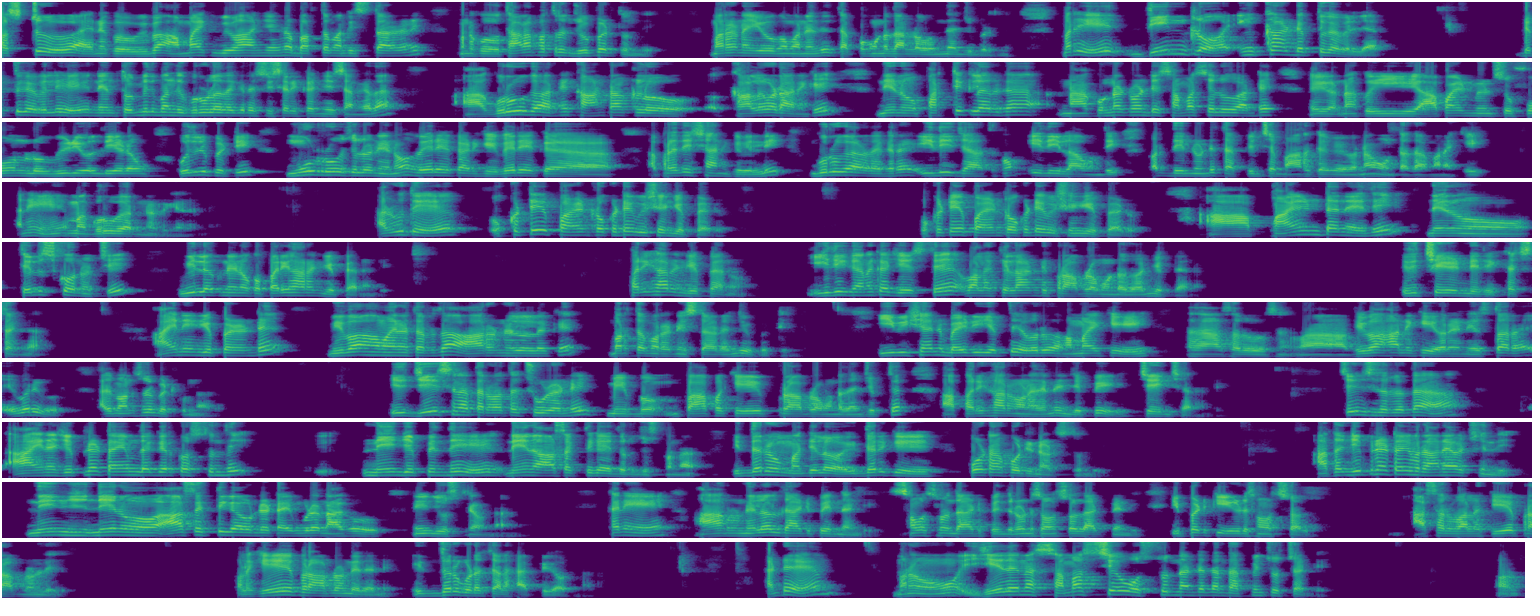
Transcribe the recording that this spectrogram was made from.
ఫస్ట్ ఆయనకు వివాహ అమ్మాయికి వివాహం చేయకుండా భర్త మరణిస్తాడని మనకు తాళపత్రం చూపెడుతుంది. మరణ యోగం అనేది తప్పకుండా దానిలో ఉందని చూపెడుతుంది. మరి దీంట్లో ఇంకా డెప్త్గా వెళ్ళారు. డెప్త్గా వెళ్ళి నేను తొమ్మిది మంది గురువుల దగ్గర శిశరికం చేశాను కదా ఆ గురువు గారిని కాంటాక్ట్లో కలవడానికి నేను పర్టికులర్గా నాకున్నటువంటి సమస్యలు అంటే నాకు ఈ అపాయింట్మెంట్స్ ఫోన్లు వీడియోలు తీయడం వదిలిపెట్టి మూడు రోజులు నేను వేరే కాడికి వేరే ప్రదేశానికి వెళ్ళి గురుగారి దగ్గర ఇది జాతకం ఇది ఇలా ఉంది. మరి దీని నుండి తప్పించే మార్గం ఏమైనా ఉంటుందా మనకి? అని మా గురువుగారిని అడిగారండి. అడిగితే ఒకటే పాయింట్లో ఒకటే విషయం చెప్పాడు. ఒకటే పాయింట్ ఒకటే విషయం చెప్పాడు. ఆ పాయింట్ అనేది నేను తెలుసుకొని వచ్చి వీళ్ళకు నేను ఒక పరిహారం చెప్పానండి. పరిహారం చెప్పాను. ఇది గనక చేస్తే వాళ్ళకి ఎలాంటి ప్రాబ్లం ఉండదు అని చెప్పాను. ఇది చేయండి ఇది ఖచ్చితంగా. ఆయన ఏం చెప్పాడంటే వివాహమైన తర్వాత ఆరు నెలలకే భర్త మరణిస్తాడని చెప్పి ఈ విషయాన్ని బయటికి చెప్తే ఎవరు అమ్మాయికి అసలు వివాహానికి ఎవరైనా ఇస్తారా? ఎవరు ఇవ్వరు. అది మనసులో పెట్టుకున్నారు. ఇది చేసిన తర్వాత చూడండి మీ పాపకి ఏ ప్రాబ్లం ఉండదని చెప్తే ఆ పరిహారం అనేది నేను చెప్పి చేయించానండి. చేయించిన తర్వాత ఆయన చెప్పిన టైం దగ్గరకు వస్తుంది. నేను చెప్పింది నేను ఆసక్తిగా ఎదురు చూస్తున్నాను ఇద్దరు మధ్యలో ఇద్దరికి పోటాపోటీ నడుస్తుంది. అతను చెప్పిన టైం రానే వచ్చింది. నేను నేను ఆసక్తిగా ఉండే టైం కూడా నాకు నేను చూస్తూనే ఉన్నాను. కానీ ఆరు నెలలు దాటిపోయిందండి. సంవత్సరం దాటిపోయింది రెండు సంవత్సరాలు దాటిపోయింది. ఇప్పటికీ ఏడు సంవత్సరాలు. అసలు వాళ్ళకి ఏ ప్రాబ్లం లేదు. వాళ్ళకి ఏ ప్రాబ్లం లేదండి. ఇద్దరు కూడా చాలా హ్యాపీగా ఉన్నారు. అంటే మనం ఏదైనా సమస్య వస్తుందంటే దాన్ని తప్పించవచ్చండి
